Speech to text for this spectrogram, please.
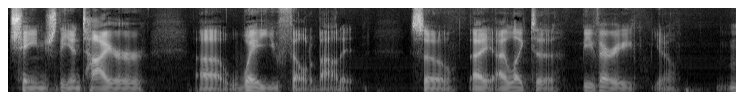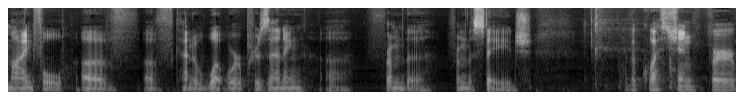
changed the entire uh, way you felt about it. So I, I like to be very, you know, mindful of of kind of what we're presenting uh, from the from the stage. I have a question for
